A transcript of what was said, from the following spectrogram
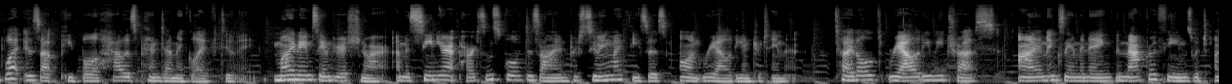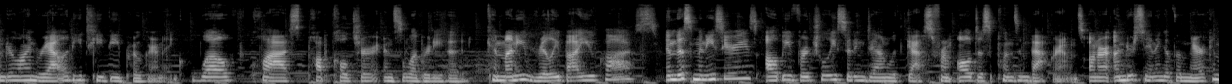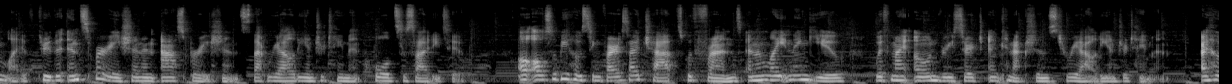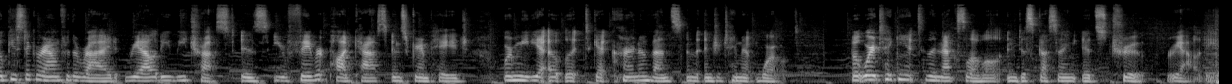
What is up, people? How is pandemic life doing? My name's Andrea Schnarr. I'm a senior at Parsons School of Design pursuing my thesis on reality entertainment. Titled Reality We Trust, I'm examining the macro themes which underline reality TV programming wealth, class, pop culture, and celebrityhood. Can money really buy you class? In this mini series, I'll be virtually sitting down with guests from all disciplines and backgrounds on our understanding of American life through the inspiration and aspirations that reality entertainment holds society to. I'll also be hosting fireside chats with friends and enlightening you with my own research and connections to reality entertainment. I hope you stick around for the ride. Reality We Trust is your favorite podcast, Instagram page, or media outlet to get current events in the entertainment world. But we're taking it to the next level and discussing its true reality.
